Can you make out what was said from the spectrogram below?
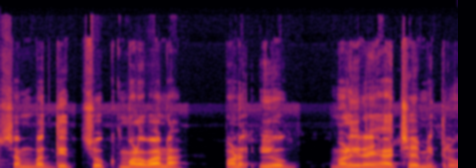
સંબંધિત સુખ મળવાના પણ યોગ મળી રહ્યા છે મિત્રો.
